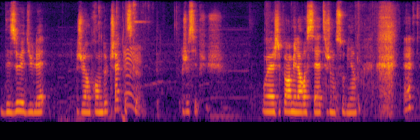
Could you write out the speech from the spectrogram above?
des œufs et du lait. Je vais en prendre deux de chaque parce que je sais plus. Ouais, j'ai pas remis la recette, je m'en souviens.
